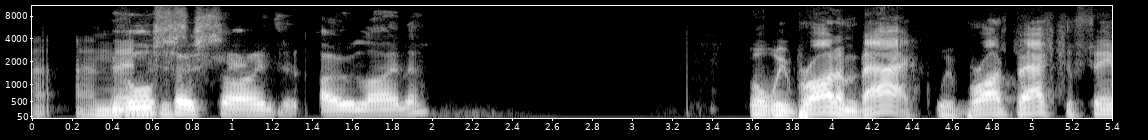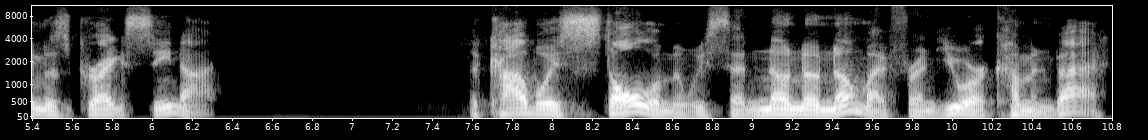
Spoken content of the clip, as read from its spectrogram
A- And We've then also just- signed an O liner. Well, we brought him back. We brought back the famous Greg Senat. The Cowboys stole him, and we said, "No, no, no, my friend, you are coming back."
